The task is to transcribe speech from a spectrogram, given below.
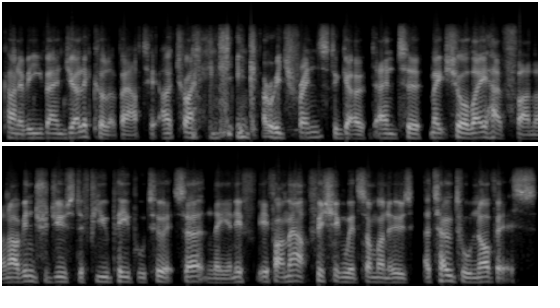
kind of evangelical about it. I try to encourage friends to go and to make sure they have fun. And I've introduced a few people to it, certainly. And if, if I'm out fishing with someone who's a total novice,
